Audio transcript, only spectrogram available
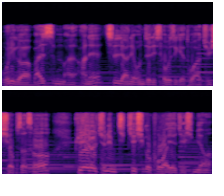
우리가 말씀 안에 진리 안에 온전히 세워지게 도와주시옵소서. 교회를 주님 지키시고 보호하여 주시며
